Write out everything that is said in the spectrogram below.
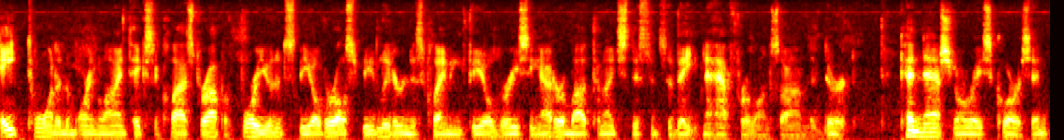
eight to one in the morning line takes a class drop of four units. The overall speed leader in this claiming field, racing at or about tonight's distance of eight and a half furlongs on the dirt. Penn National Race Course and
